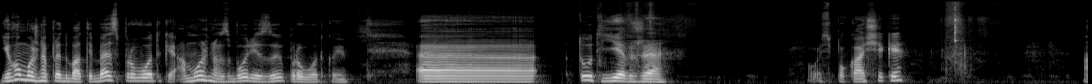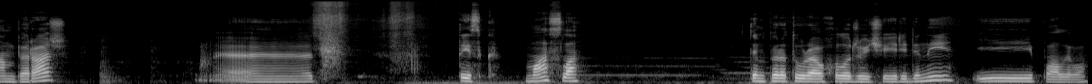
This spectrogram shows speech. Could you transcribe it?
Його можна придбати без проводки, а можна в зборі з проводкою. Е, Тут є вже ось показчики. Ампераж. Тиск масла, температура охолоджуючої рідини і паливо.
